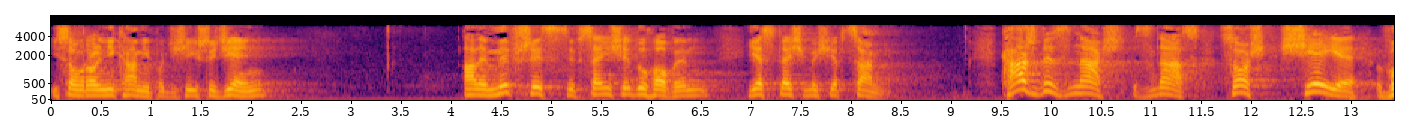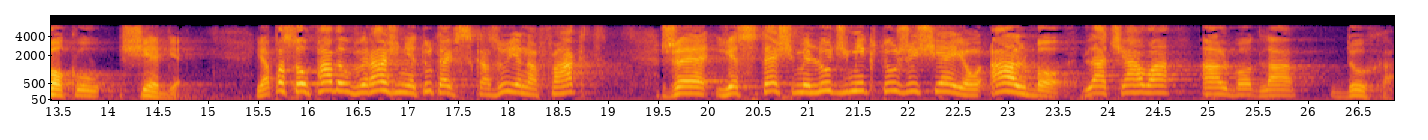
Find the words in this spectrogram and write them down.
i są rolnikami po dzisiejszy dzień, ale my wszyscy w sensie duchowym jesteśmy siewcami. Każdy z nas, z nas coś sieje wokół siebie. I apostoł Paweł wyraźnie tutaj wskazuje na fakt, że jesteśmy ludźmi, którzy sieją albo dla ciała, albo dla ducha.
